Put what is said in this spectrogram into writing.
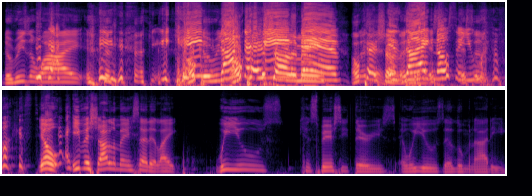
the reason why King, the re- Dr. okay, King Charlamagne. Bev okay, Listen, is diagnosing it's- you it's a- motherfuckers. Yo, even Charlamagne said it. Like we use conspiracy theories and we use the Illuminati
